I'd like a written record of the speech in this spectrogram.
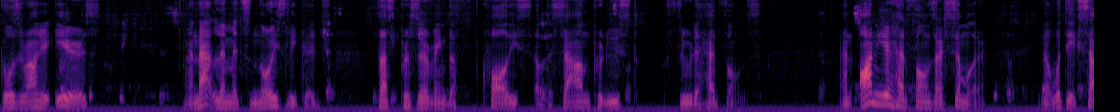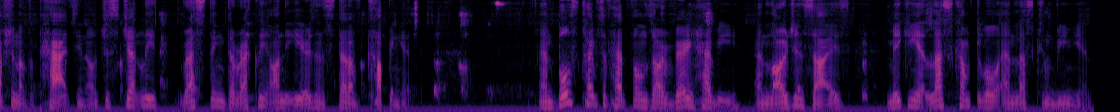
goes around your ears and that limits noise leakage, thus preserving the qualities of the sound produced through the headphones. And on-ear headphones are similar, you know, with the exception of the pads, you know, just gently resting directly on the ears instead of cupping it. And both types of headphones are very heavy and large in size, making it less comfortable and less convenient.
